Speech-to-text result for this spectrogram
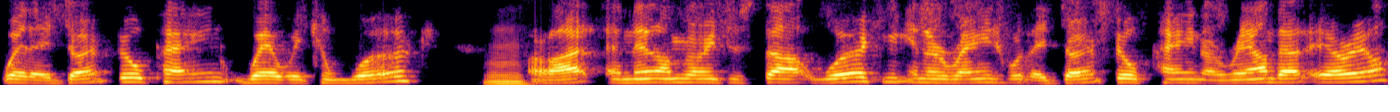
where they don't feel pain, where we can work. Mm. All right, and then I'm going to start working in a range where they don't feel pain around that area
